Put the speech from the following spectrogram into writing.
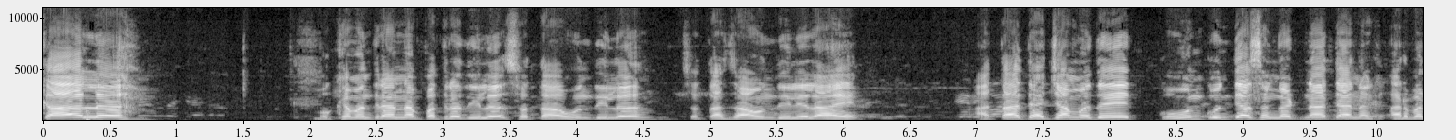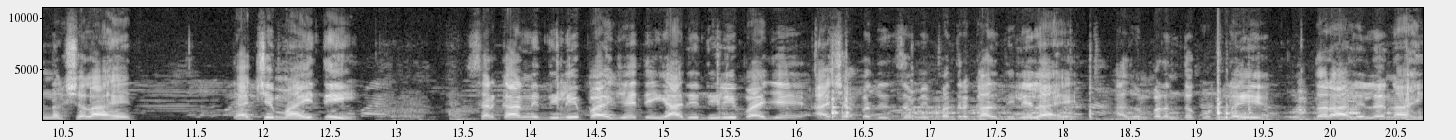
काल मुख्यमंत्र्यांना पत्र दिलं स्वतःहून दिलं स्वतः जाऊन दिलेलं आहे. आता त्याच्यामध्ये कोणकोणत्या संघटना त्या नक अर्बन नक्षल आहेत त्याची माहिती सरकारने दिली पाहिजे ती यादी दिली पाहिजे. अशा पद्धतीचं मी पत्र काल दिलेलं आहे. अजूनपर्यंत कुठलंही उत्तर आलेलं नाही.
